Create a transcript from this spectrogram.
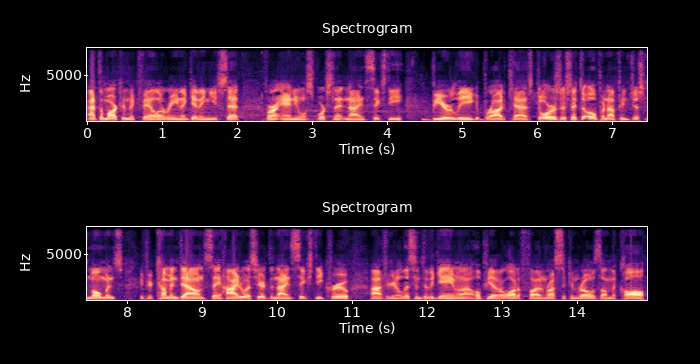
at the Markin MacPhail Arena, getting you set for our annual Sportsnet 960 Beer League broadcast. Doors are set to open up in just moments. If you're coming down, say hi to us here at the 960 crew. Uh, if you're going to listen to the game, I uh, hope you have a lot of fun. Russick and Rose on the call.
